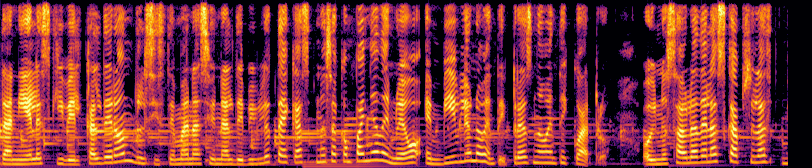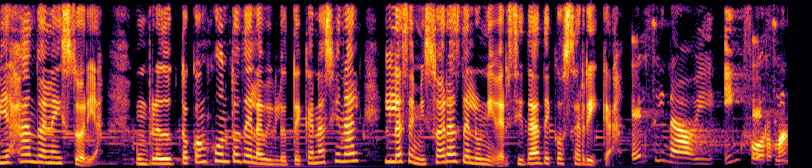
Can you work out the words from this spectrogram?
Daniel Esquivel Calderón del Sistema Nacional de Bibliotecas nos acompaña de nuevo en Biblio 9394. Hoy nos habla de las cápsulas Viajando en la Historia, un producto conjunto de la Biblioteca Nacional y las emisoras de la Universidad de Costa Rica. El SINAVI informa,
